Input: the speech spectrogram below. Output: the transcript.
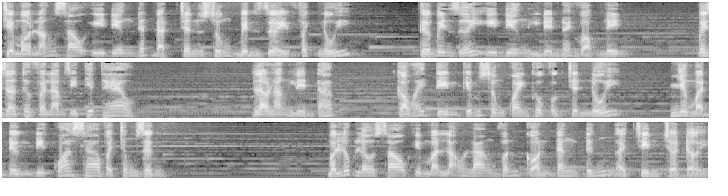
Chỉ một loáng sau y điêng đã đặt chân xuống bên dưới vách núi. Từ bên dưới y điêng liền nói vọng lên, Bây giờ tôi phải làm gì tiếp theo? Lão làng liền đáp, Cậu hãy tìm kiếm xung quanh khu vực chân núi, Nhưng mà đừng đi quá xa vào trong rừng. Một lúc lâu sau khi mà lão lang vẫn còn đang đứng ở trên chờ đợi,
